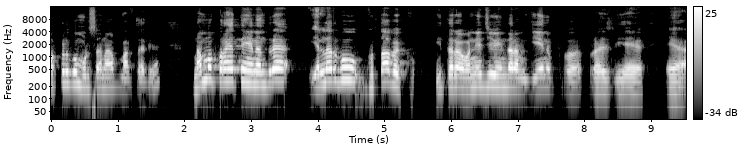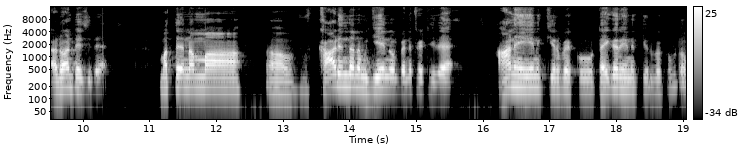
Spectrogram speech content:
ಮಕ್ಳಿಗೂ ಮುಡ್ಸೋಣ ಮಾಡ್ತಾ ಇದೀವಿ. ನಮ್ಮ ಪ್ರಯತ್ನ ಏನಂದ್ರೆ, ಎಲ್ಲರಿಗೂ ಗೊತ್ತಾಗಬೇಕು. ಈ ಥರ ವನ್ಯಜೀವಿಯಿಂದ ನಮ್ಗೇನು ಅಡ್ವಾಂಟೇಜ್ ಇದೆ. ಮತ್ತು ನಮ್ಮ ಕಾಡಿಂದ ನಮಗೇನು ಬೆನಿಫಿಟ್ ಇದೆ? ಆನೆ ಏನಕ್ಕೆ ಇರಬೇಕು? ಟೈಗರ್ ಏನಕ್ಕೆ ಇರಬೇಕು? ಅಂದ್ಬಿಟ್ಟು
